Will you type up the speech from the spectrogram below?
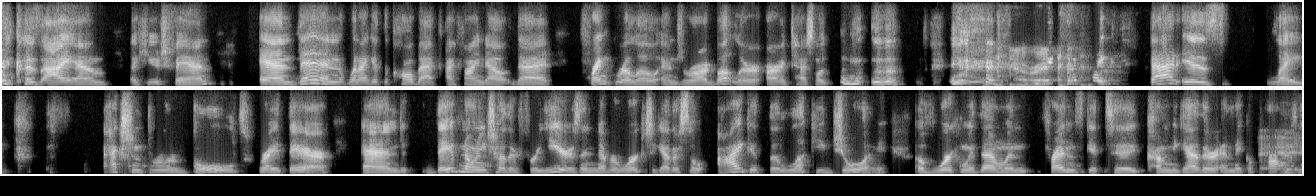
because I am a huge fan. And then when I get the call back, I find out that Frank Grillo and Gerard Butler are attached. Like, yeah, right. like that is like action thriller gold right there and they've known each other for years and never worked together so i get the lucky joy of working with them when friends get to come together and make a project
